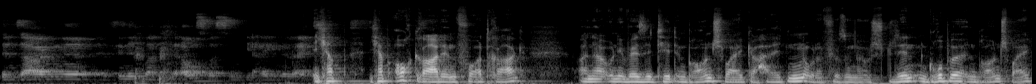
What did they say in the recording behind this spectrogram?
denn sagen, äh, findet man heraus, was so die eigene Leidenschaft ist? Ich habe ich hab auch gerade einen Vortrag an der Universität in Braunschweig gehalten oder für so eine Studentengruppe in Braunschweig.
